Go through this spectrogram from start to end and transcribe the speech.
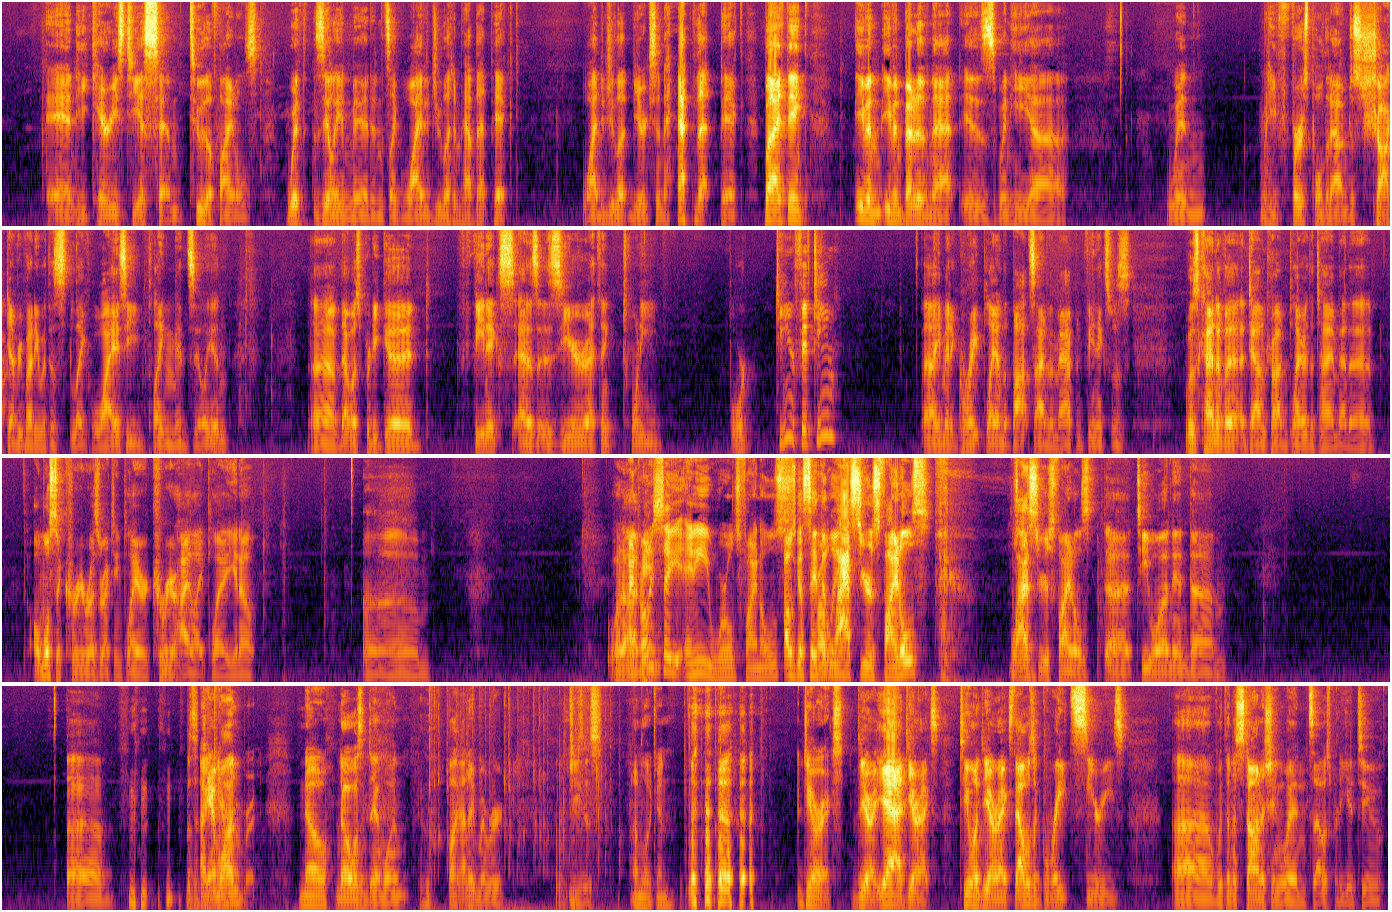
and he carries TSM to the finals with Zilean mid, and it's like, why did you let him have that pick? Why did you let Bjergsen have that pick? But I think even even better than that is when he uh when when he first pulled it out and just shocked everybody with his like why is he playing mid Zilean uh that was pretty good. Fenix as azir i think 2014 or 15 uh, he made a great play on the bot side of the map and Fenix was was kind of a, a downtrodden player at the time had a almost a career resurrecting player career highlight play you know? Um what I'd I probably mean, say any World's Finals. I was gonna say probably- the last year's finals. last year's finals, uh, T one and um, um, was it Damwon? No, No, it wasn't Damwon. Who the fuck? I don't remember. Oh, Jesus. I'm looking. DRX. DRX, yeah, DRX. T1 DRX. That was a great series uh, with an astonishing win. So that was pretty good too.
